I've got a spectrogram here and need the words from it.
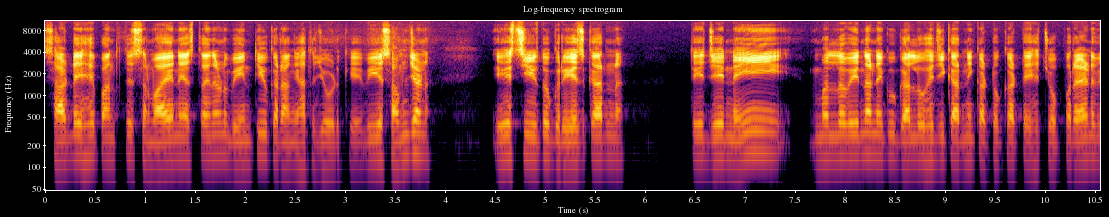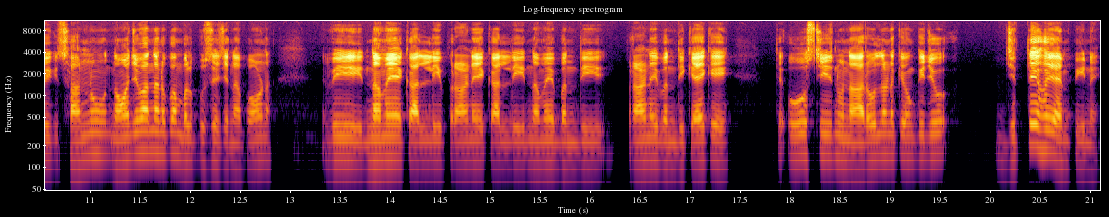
ਸਾਡੇ ਇਹ ਪੰਥ 'ਤੇ ਸਰਮਾਏ ਨੇ ਇਸ ਤਾਂ ਇਹਨਾਂ ਨੂੰ ਬੇਨਤੀ ਵੀ ਕਰਾਂਗੇ ਹੱਥ ਜੋੜ ਕੇ ਵੀ ਇਹ ਸਮਝਣ, ਇਸ ਚੀਜ਼ ਤੋਂ ਗੁਰੇਜ਼ ਕਰਨ ਤੇ ਜੇ ਨਹੀਂ ਮਤਲਬ ਇਹਨਾਂ ਨੇ ਕੋਈ ਗੱਲ ਉਹੋ ਜੀ ਕਰਨੀ ਘੱਟੋ ਘੱਟ ਇਹ ਚੁੱਪ ਰਹਿਣ ਵੀ ਸਾਨੂੰ ਨੌਜਵਾਨਾਂ ਨੂੰ ਭੰਬਲ ਪੁੱਸੇ 'ਚ ਨਾ ਪਾਉਣ ਵੀ ਨਵੇਂ ਅਕਾਲੀ, ਪੁਰਾਣੇ ਅਕਾਲੀ, ਨਵੇਂ ਬੰਦੀ, ਪੁਰਾਣੇ ਬੰਦੀ ਕਹਿ ਕੇ ਤੇ ਉਸ ਚੀਜ਼ ਨੂੰ ਨਾ ਰੋਲਣ ਕਿਉਂਕਿ ਜੋ ਜਿੱਤੇ ਹੋਏ ਐਮਪੀ ਨੇ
